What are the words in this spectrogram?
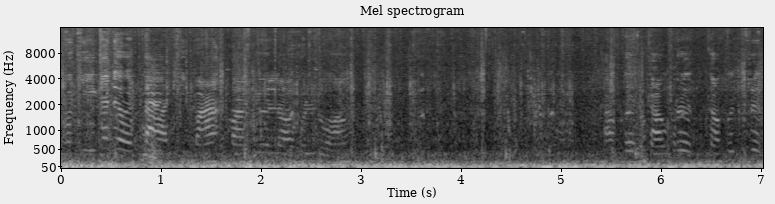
เมื่อกี้ก็เดินตากหิมะมายืนรอคุณหลวงเขาขึ้นเขาขึ้นเขาขึ้นขึ้น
